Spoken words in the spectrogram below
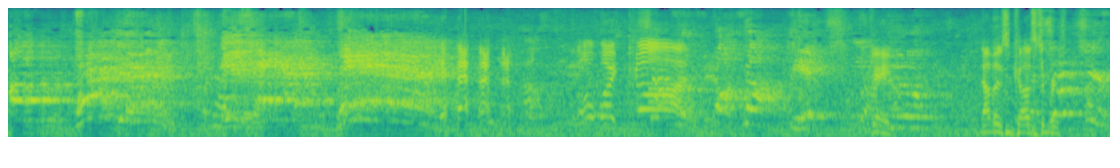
of heaven is at hand! Oh my God. Shut the fuck up, bitch! Okay, now this customer's Shut your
